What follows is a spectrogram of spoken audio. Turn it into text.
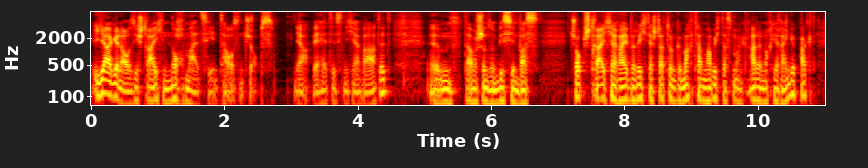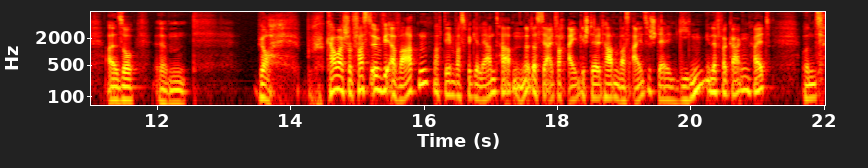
Ja, genau, sie streichen nochmal 10.000 Jobs ja, wer hätte es nicht erwartet. Ähm, da wir schon so ein bisschen was Jobstreicherei, Berichterstattung gemacht haben, habe ich das mal gerade noch hier reingepackt. Also, ähm, ja, kann man schon fast irgendwie erwarten, nach dem, was wir gelernt haben, ne, dass sie einfach eingestellt haben, was einzustellen ging in der Vergangenheit. Und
